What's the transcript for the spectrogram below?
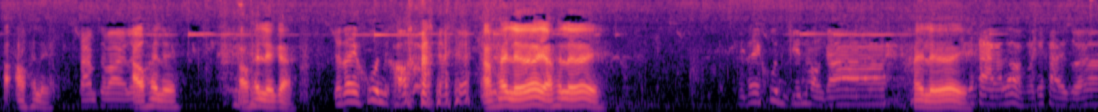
เอาเอาให้เลย ตามสบายเลย เอาให้เลย เอาให้เลยกะจะได้คุ้นเขา เอาให้เลย เอาให้เลย จะได้คุ้นกินของกาให้เลยไม่ได้ขายกันแล้วไม่ได้ขายสวยอะ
